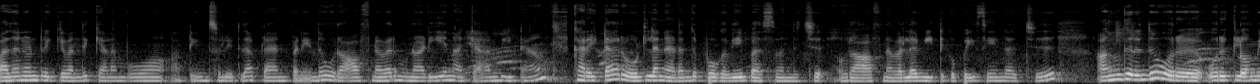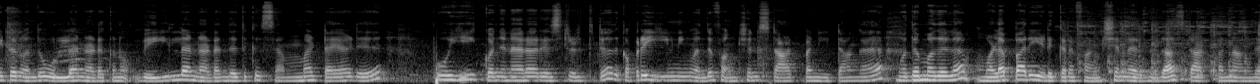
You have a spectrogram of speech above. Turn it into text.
பதினொன்றைக்கு வந்து கிளம்புவோம் அப்படின்னு சொல்லிட்டு தான் பிளான் பண்ணியிருந்தேன். ஒரு ஆஃப் அன் ஹவர் முன்னாடியே நான் கிளம்பிட்டேன். கரெக்டாக ரோட்டில் நடந்து போகவே பஸ் வந்துச்சு. ஒரு ஆஃப் அன் ஹவரில் வீட்டுக்கு போய் சேர்ந்தாச்சு. அங்கேருந்து ஒரு ஒரு கிலோமீட்டர் வந்து உள்ளே நடக்கணும். வெயிலில் நடந்ததுக்கு செம்ம டயர்டு போய் கொஞ்ச நேரம் ரெஸ்ட் எடுத்துகிட்டு அதுக்கப்புறம் ஈவினிங் வந்து ஃபங்க்ஷன் ஸ்டார்ட் பண்ணிட்டாங்க. முத முதல்ல முளைப்பாரி எடுக்கிற ஃபங்க்ஷனில் இருந்து தான் ஸ்டார்ட் பண்ணாங்க.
